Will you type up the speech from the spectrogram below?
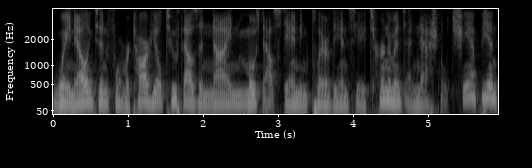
Wayne Ellington, former Tar Heel, 2009 most outstanding player of the NCAA tournament and national champion.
